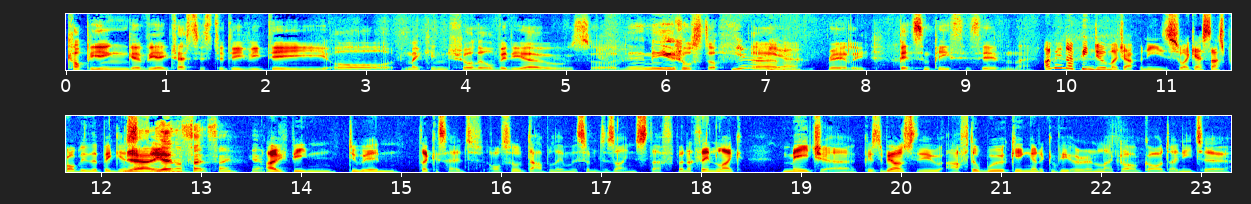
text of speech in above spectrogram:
copying uh, VHSs to DVD or making short little videos or I mean usual stuff. Yeah, um, yeah. Really, bits and pieces here and there. I mean, I've been doing my Japanese, so I guess that's probably the biggest. yeah, thing. yeah, that's the same. Yeah. I've been doing, like I said, also dabbling with some design stuff, but nothing like major. Because to be honest with you, after working at a computer and like, oh god, I need to.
